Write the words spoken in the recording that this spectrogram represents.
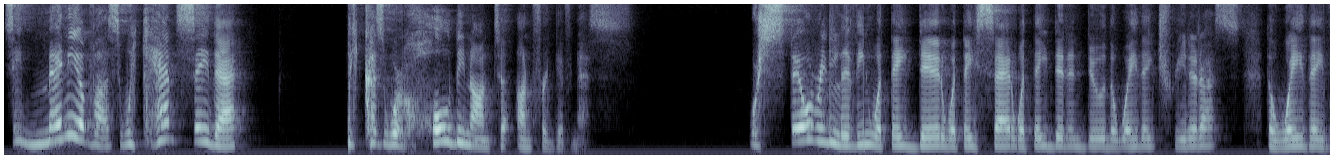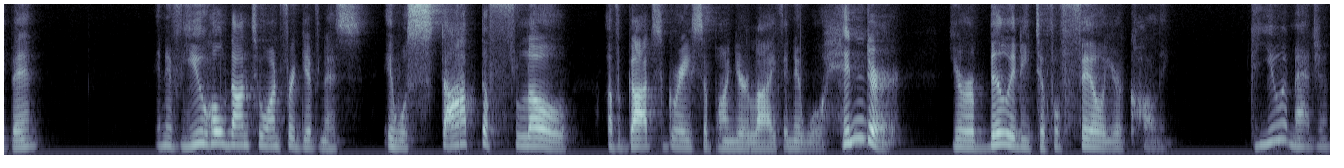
See, many of us, we can't say that because we're holding on to unforgiveness. We're still reliving what they did, what they said, what they didn't do, the way they treated us, the way they've been. And if you hold on to unforgiveness, it will stop the flow of God's grace upon your life and it will hinder your ability to fulfill your calling. Can you imagine?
